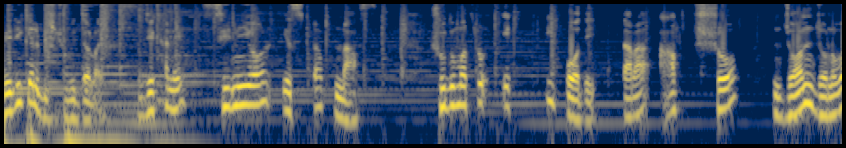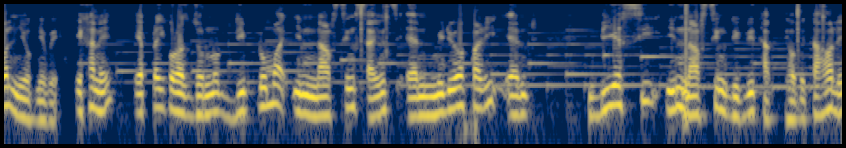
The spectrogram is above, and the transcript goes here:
মেডিকেল বিশ্ববিদ্যালয়, যেখানে সিনিয়র স্টাফ নার্স শুধুমাত্র একটি পদে তারা আটশো জন জনবল নিয়োগ নেবে। এখানে অ্যাপ্লাই করার জন্য diploma in nursing science and midwifery and BSc in nursing degree থাকতে হবে। তাহলে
